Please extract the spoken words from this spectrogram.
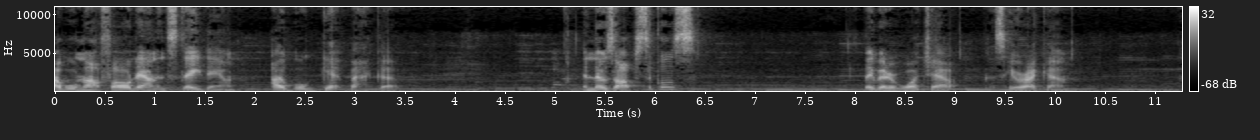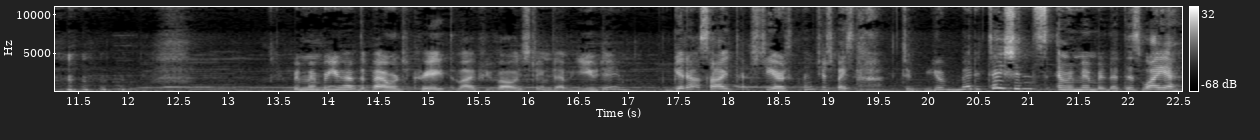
I will not fall down and stay down. I will get back up. And those obstacles, they better watch out because here I come. Remember, you have the power to create the life you've always dreamed of. You do. Get outside, touch the earth, cleanse your space, do your meditations, and remember that this Waya,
